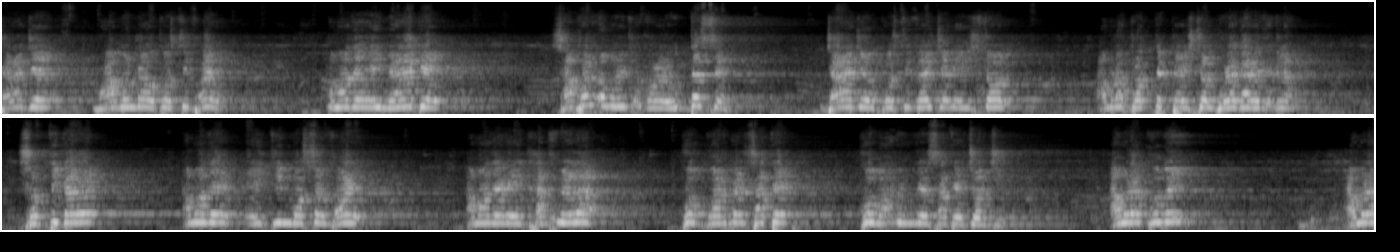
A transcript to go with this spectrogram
যারা যে মা বোনরা উপস্থিত হয়ে আমাদের এই মেলাকে সাফল্যমণ্ডিত করার উদ্দেশ্যে যারা যে উপস্থিত হয়েছেন এই স্টল, আমরা প্রত্যেকটা স্টল ঘুরে ঘাড়ে দেখলাম। সত্যিকারে আমাদের এই তিন বছর ধরে আমাদের এই খাদি মেলা খুব গর্বের সাথে, খুব আনন্দের সাথে চলছে। আমরা খুবই, আমরা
